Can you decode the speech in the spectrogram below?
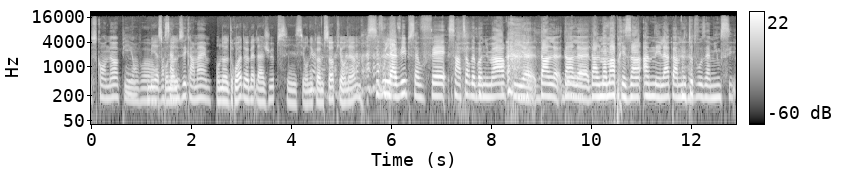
ce qu'on a, puis mm. on va, va s'amuser quand même. On a le droit de mettre la jupe si, si on est comme ça, puis on aime. si vous l'avez, puis ça vous fait sentir de bonne humeur, puis euh, dans, le, dans, le, dans le moment présent, amenez-la, puis amenez tous vos amis aussi.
